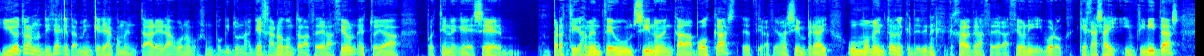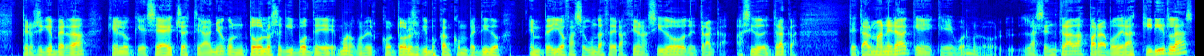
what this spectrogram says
Y otra noticia que también quería comentar era, bueno, pues un poquito una queja, ¿no? Contra la federación. Esto ya, pues tiene que ser prácticamente un sino en cada podcast. Es decir, al final siempre hay un momento en el que te tienes que quejar de la federación y, bueno, quejas hay infinitas, pero sí que es verdad que lo que se ha hecho este año con todos los equipos de, bueno, con, el, con todos los equipos que han competido en playoff a segunda federación ha sido de traca, ha sido de traca. De tal manera que, bueno, las entradas para poder adquirirlas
